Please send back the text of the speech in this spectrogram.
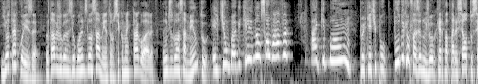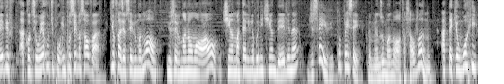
E outra coisa, eu tava jogando esse jogo antes do lançamento, não sei como é que tá agora. Antes do lançamento, ele tinha um bug que ele não salvava. Ai, que bom. Porque, tipo, tudo que eu fazia no jogo que era pra aparecer autosave, aconteceu um erro, tipo, impossível salvar. E eu fazia o save manual. E o save manual tinha uma telinha bonitinha dele, né? De save. Então eu pensei, pelo menos o manual tá salvando. Até que eu morri.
